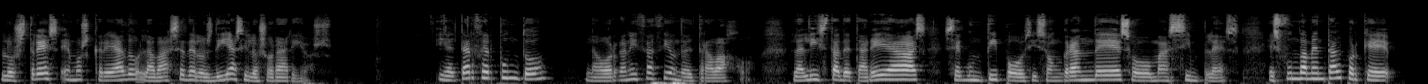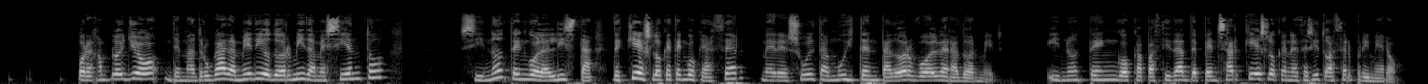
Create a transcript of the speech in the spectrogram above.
los tres hemos creado la base de los días y los horarios. Y el tercer punto, la organización del trabajo, la lista de tareas según tipo, si son grandes o más simples. Es fundamental porque, por ejemplo, yo de madrugada medio dormida me siento si no tengo la lista de qué es lo que tengo que hacer, me resulta muy tentador volver a dormir. Y no tengo capacidad de pensar qué es lo que necesito hacer primero.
